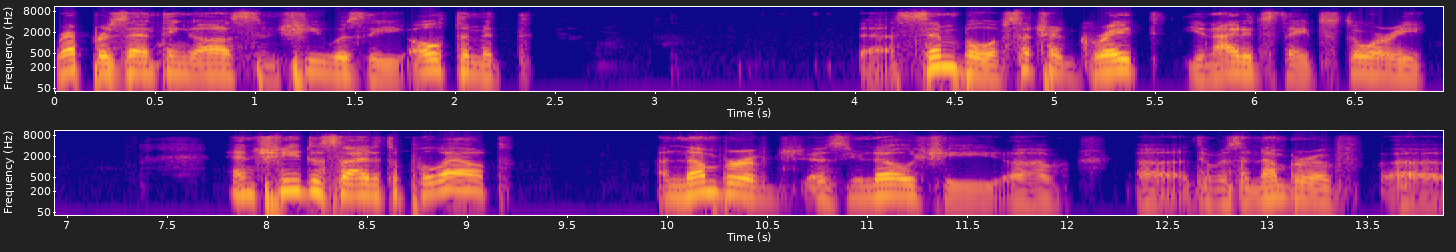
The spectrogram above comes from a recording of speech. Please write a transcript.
representing us and she was the ultimate uh, symbol of such a great United States story. And she decided to pull out. A number of, as you know, she uh, uh, there was a number of uh,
